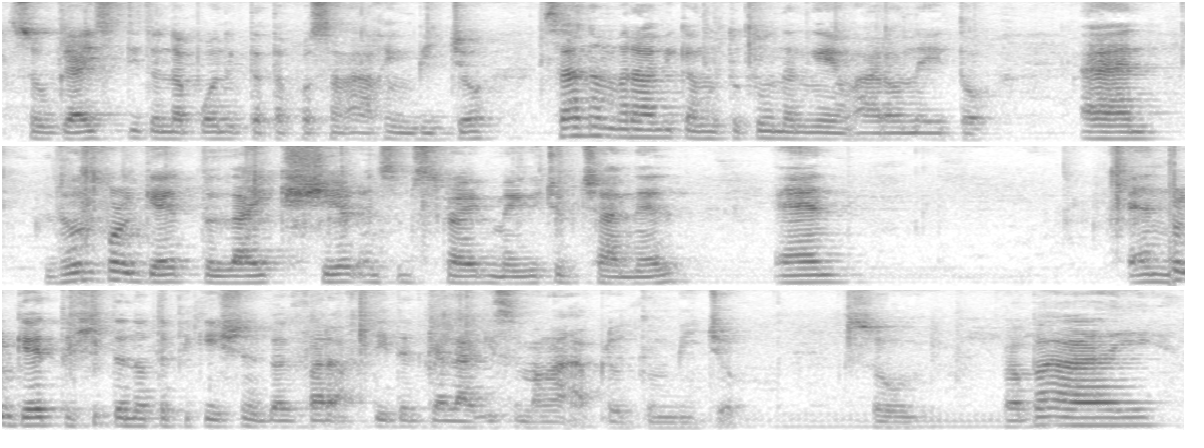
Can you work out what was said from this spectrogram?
So guys, dito na po nagtatapos ang aking video. Sana marami kang natutunan ngayong araw na ito. And don't forget to like, share, and subscribe my YouTube channel. And and forget to hit the notification bell para updated ka lagi sa mga upload kong video. So, bye-bye!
